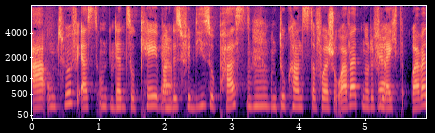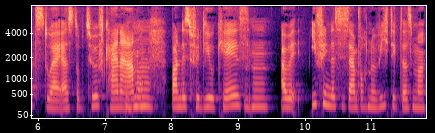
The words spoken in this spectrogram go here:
auch um zwölf erst und that's okay, wenn Ja. Mhm. das für die so passt und du kannst davor schon arbeiten oder vielleicht arbeitest du auch erst ab zwölf, keine Mhm. Ahnung, wann das für die okay ist. Aber ich finde, es ist einfach nur wichtig, dass man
